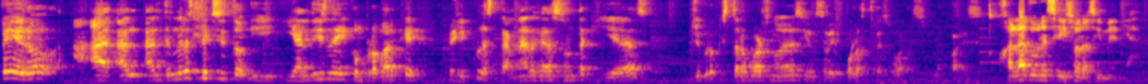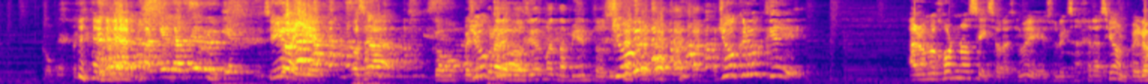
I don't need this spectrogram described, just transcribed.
pero al, al tener este éxito y, y al Disney comprobar que películas tan largas son taquilleras, yo creo que Star Wars 9 sí va a salir por las 3 horas, me parece. Ojalá dure seis horas y media. Como película, Para que la cierren bien. Sí, oye, o sea, como película creo- de los 10 mandamientos. yo, yo creo que a lo mejor no seis horas y media, es una exageración, pero,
